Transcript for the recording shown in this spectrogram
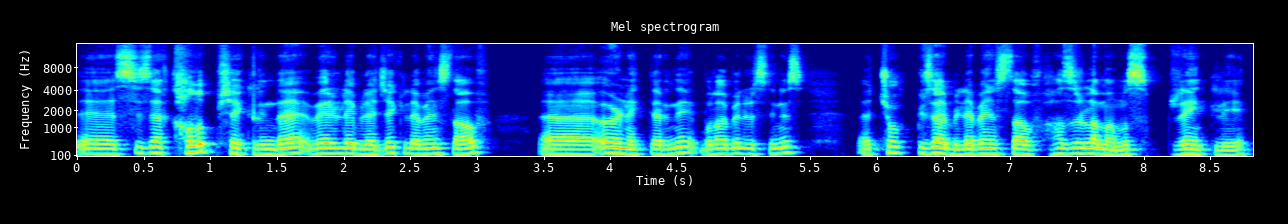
e, size kalıp şeklinde verilebilecek Lebenslauf e, örneklerini bulabilirsiniz. E, çok güzel bir Lebenslauf hazırlamamız renkli,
